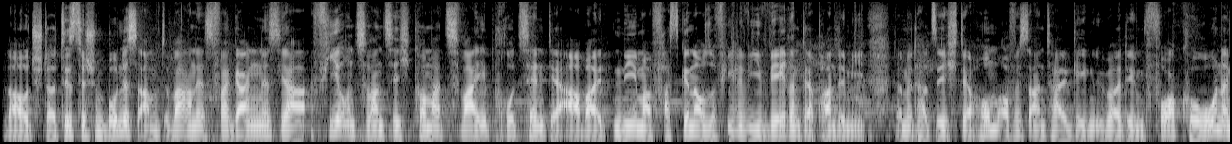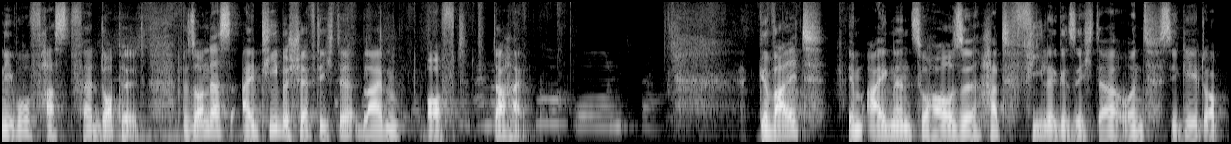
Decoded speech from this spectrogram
Laut Statistischem Bundesamt waren es vergangenes Jahr 24,2 Prozent der Arbeitnehmer, fast genauso viele wie während der Pandemie. Damit hat sich der Homeoffice-Anteil gegenüber dem Vor-Corona-Niveau fast verdoppelt. Besonders IT-Beschäftigte bleiben oft daheim. Gewalt im eigenen Zuhause hat viele Gesichter und sie geht, ob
